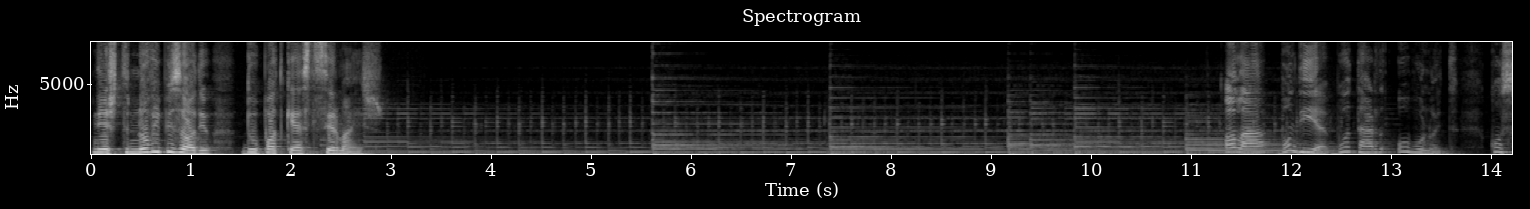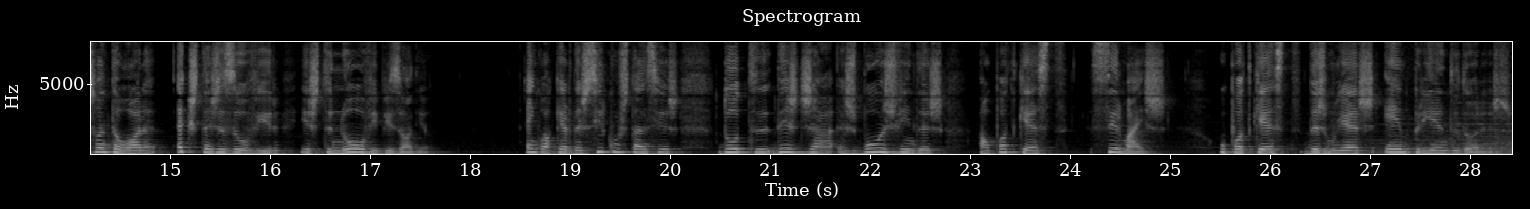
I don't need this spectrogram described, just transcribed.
neste novo episódio do podcast Ser Mais. Olá, bom dia, boa tarde ou boa noite, consoante a hora a que estejas a ouvir este novo episódio. Em qualquer das circunstâncias, dou-te desde já as boas-vindas ao podcast Ser Mais, o podcast das mulheres empreendedoras.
